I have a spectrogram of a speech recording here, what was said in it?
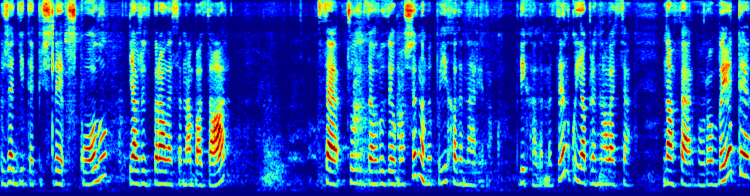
вже діти пішли в школу, я вже збиралася на базар. Все, чоловік загрузив машину, ми поїхали на ринок. Приїхали ми з ринку, я пригналася на ферму робити.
